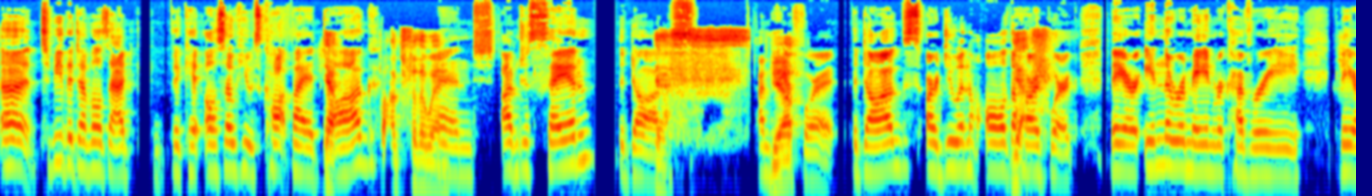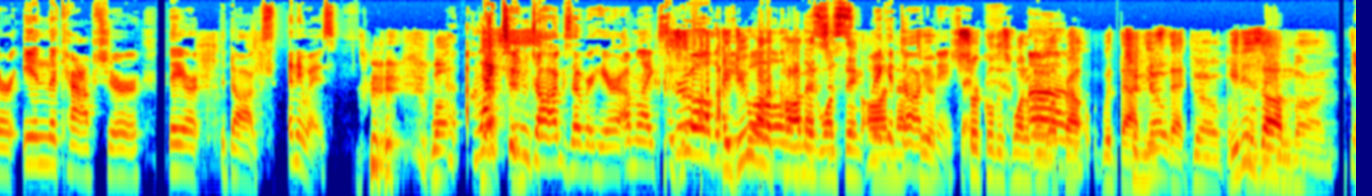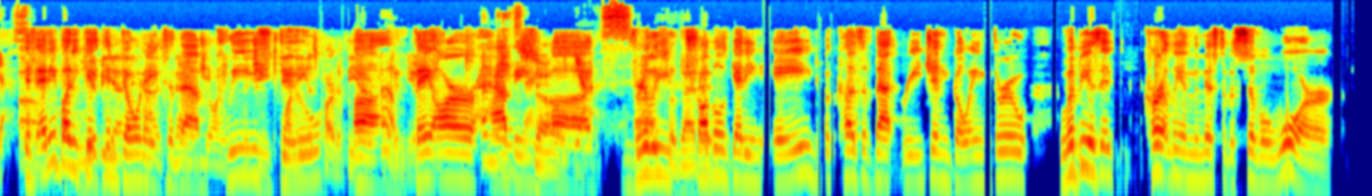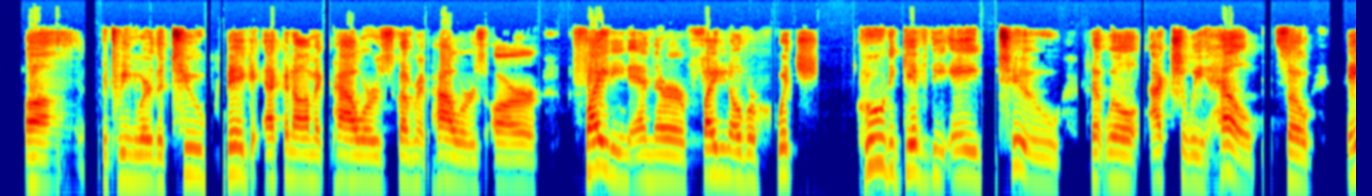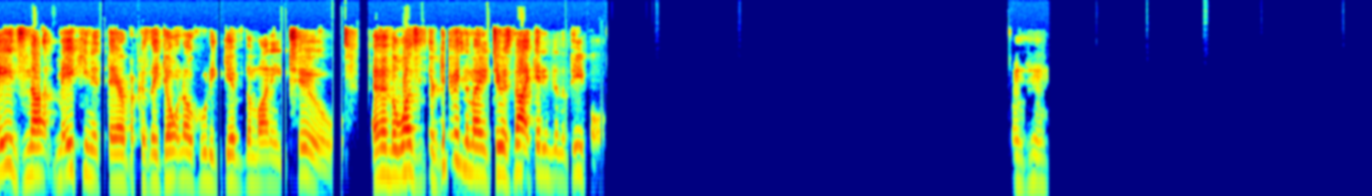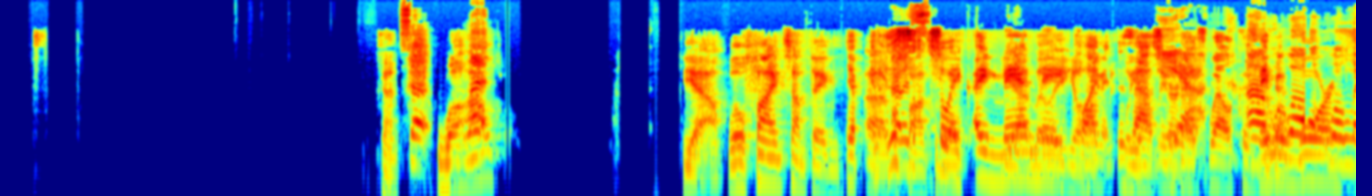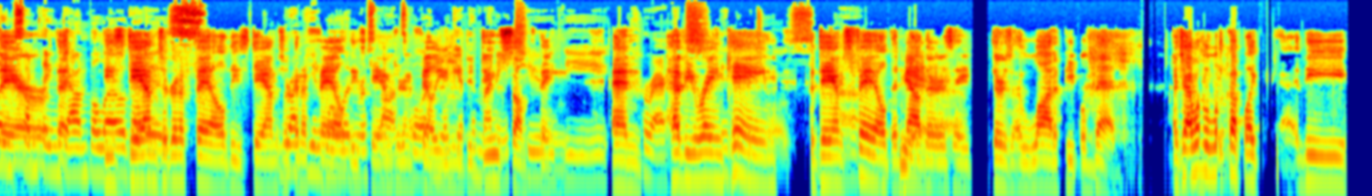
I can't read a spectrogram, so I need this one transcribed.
uh to be the devil's advocate. Also, he was caught by a Yeah. dog, Dogs for the win. and I'm just saying the dogs. Yes. I'm Yeah. here for it. The dogs are doing the, all the Yeah. hard work. They are in the remain recovery. They are in the capture. They are the dogs. Anyways, well, I'm like Yes, team dogs over here. I'm like screw all the I people. do want to comment Let's one just thing make on a that dog to nation. circle this one Um, about with that to note that though, it before is, we um, on, Yes. if um, anybody can, Libya can donate to them, joined the please do. part of the Uh, they are Amazing. having So- uh, yes. really so trouble is- getting aid because of that region going through. Libya is currently in the midst of a civil war uh, between where the two big economic powers, government powers, are fighting, and they're fighting over which who to give the aid to that will actually help. So aid's not making it there because they don't know who to give the money to, and then the ones that they're giving the money to is not getting to the people. hmm So Well, let- I'll Yeah, we'll find something. Yep, and uh, this is also responsible. a, a man-made Lily, climate help me- will me disaster with that? as well because Um, they were we'll- warned we'll link there something that down below these that dams are going to fail. These dams are going to fail. These dams are going to fail. You need to do money to something. And heavy rain came. The dams Um, failed, and now there's a there's a lot of people dead. Actually, I want to look up like the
